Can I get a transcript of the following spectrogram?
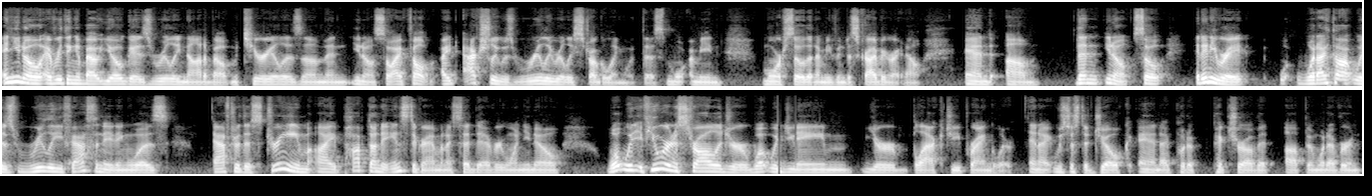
and you know everything about yoga is really not about materialism. And you know so i felt i actually was really really struggling with this more i mean more so than i'm even describing right now. And um then you know so at any rate w- what i thought was really fascinating was after this dream i popped onto instagram and i said to everyone you know what would if you were an astrologer what would you name your black jeep wrangler? And I, it was just a joke and i put a picture of it up and whatever and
